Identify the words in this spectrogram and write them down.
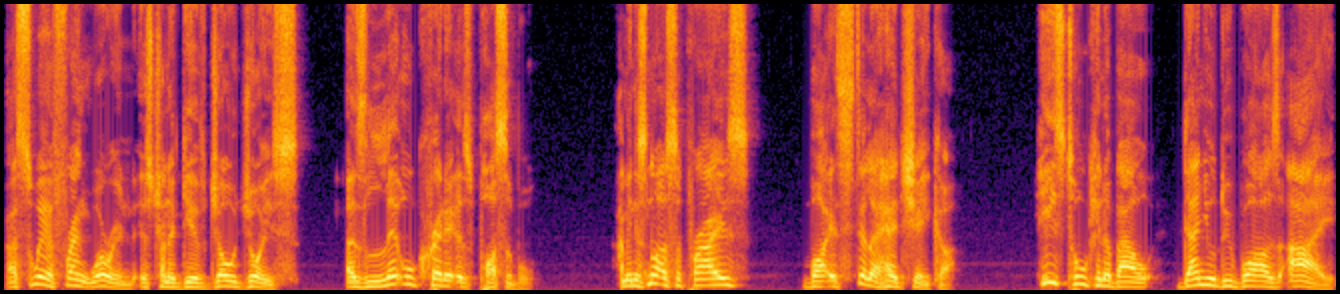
I swear Frank Warren is trying to give Joe Joyce as little credit as possible. I mean, it's not a surprise, but it's still a head shaker. He's talking about Daniel Dubois' eye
